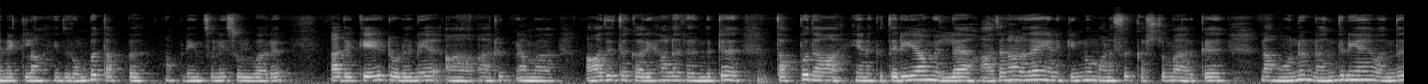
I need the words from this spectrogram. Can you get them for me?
நினைக்கலாம் இது ரொம்ப தப்பு அப்படின்னு சொல்லி சொல்வார். அதை கேட்ட உடனே அரு நம்ம ஆதித்த கரிகாலர் இருந்துட்டு தப்பு தான் எனக்கு தெரியாமல் இல்லை. அதனால தான் எனக்கு இன்னும் மனசுக்கு கஷ்டமாக இருக்குது நான் ஒன்றும் நந்தினியை வந்து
